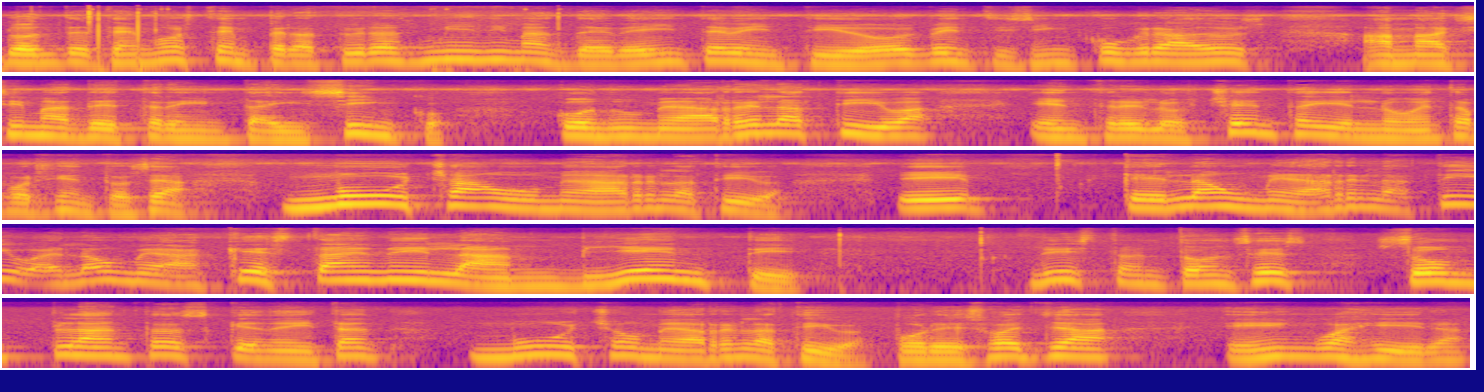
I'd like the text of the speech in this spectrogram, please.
donde tenemos temperaturas mínimas de 20, 22, 25 grados a máximas de 35, con humedad relativa entre el 80 y el 90%, o sea, mucha humedad relativa. Eh, que es la humedad relativa, es la humedad que está en el ambiente. Listo, entonces son plantas que necesitan mucha humedad relativa. Por eso allá en Guajira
